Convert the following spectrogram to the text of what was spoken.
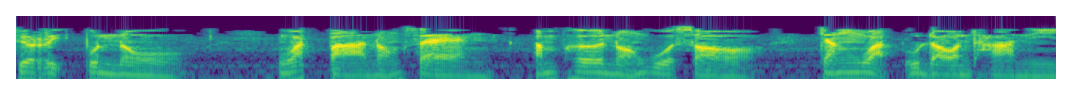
สิริปุณโน วัดป่าหนองแสง อำเภอหนองวัวซอ จังหวัดอุดรธานี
